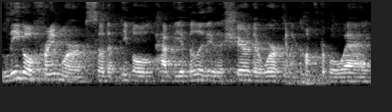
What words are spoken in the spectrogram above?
legal frameworks so that people have the ability to share their work in a comfortable way.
